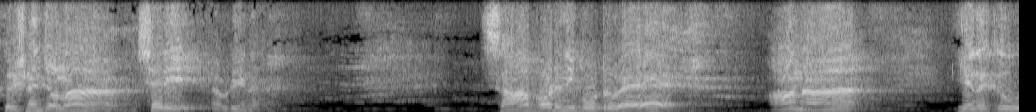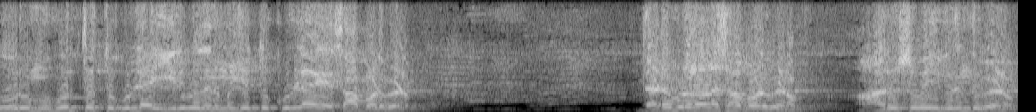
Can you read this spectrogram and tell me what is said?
கிருஷ்ணன் சொன்னா சரி அப்படின்னு. சாப்பாடு நீ போட்டுருவ. ஆனா எனக்கு ஒரு முகூர்த்தத்துக்குள்ள இருபது நிமிஷத்துக்குள்ள சாப்பாடு வேணும். தடபுடலான சாப்பாடு வேணும். அறுசுவை விருந்து வேணும்.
